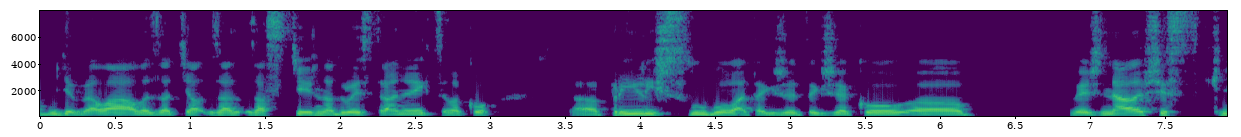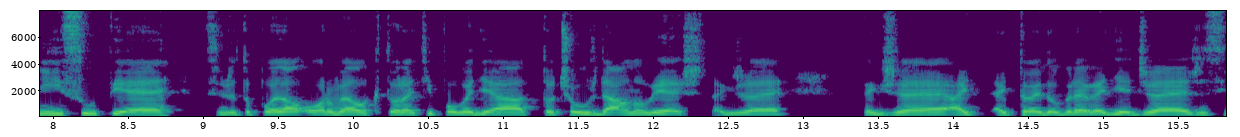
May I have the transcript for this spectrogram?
bude veľa, ale zatiaľ, za, zase tiež na druhej strane nechcem ako príliš slúbovať. Takže, takže ako vieš, najlepšie knihy sú tie, myslím, že to povedal Orwell, ktoré ti povedia to, čo už dávno vieš. Takže, takže aj, aj to je dobré vedieť, že, že si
